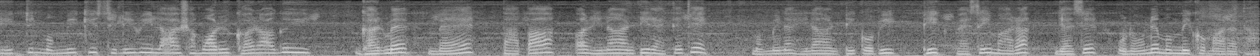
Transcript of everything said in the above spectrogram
एक दिन मम्मी की सिली हुई लाश हमारे घर आ गई। घर में मैं, पापा और हिना आंटी रहते थे। मम्मी ने हिना आंटी को भी ठीक वैसे ही मारा, जैसे उन्होंने मम्मी को मारा था।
